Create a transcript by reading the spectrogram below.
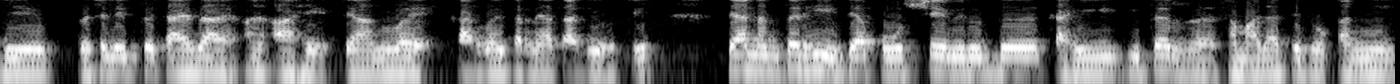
जे प्रचलित कायदा आहे- आहे त्या अन्वये कारवाई करण्यात आली होती. त्यानंतरही त्या पोस्टचे विरुद्ध काही इतर समाजाचे लोकांनी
